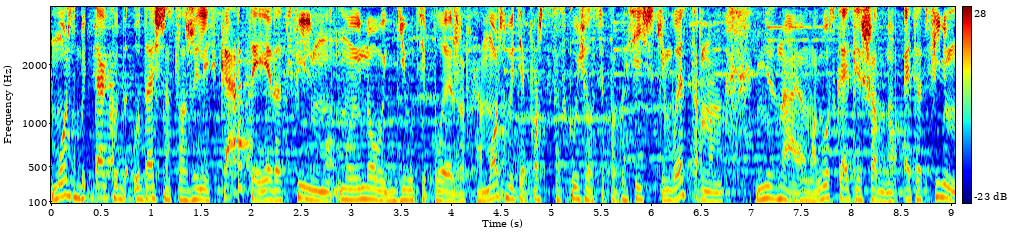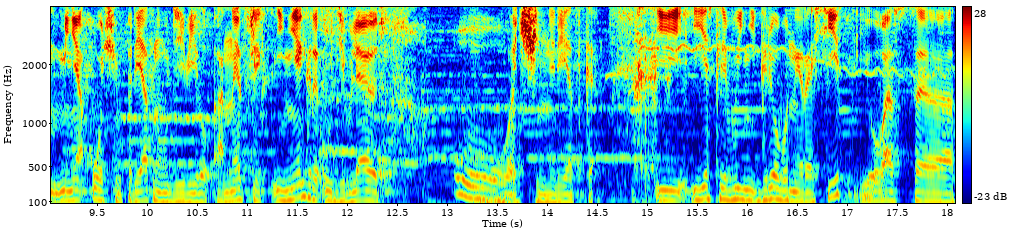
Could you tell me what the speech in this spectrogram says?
Может быть, так уд- удачно сложились карты, и этот фильм мой новый guilty pleasure. А может быть, я просто соскучился по классическим вестернам. Не знаю, могу сказать лишь одно. Этот фильм меня очень приятно удивил, а Netflix и негры удивляют очень редко. И если вы не гребаный расист, и у вас э,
